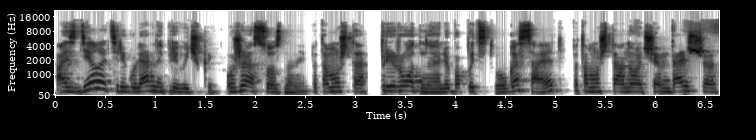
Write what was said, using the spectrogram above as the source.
а сделать регулярной привычкой, уже осознанной, потому что природное любопытство угасает, потому что оно чем дальше,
